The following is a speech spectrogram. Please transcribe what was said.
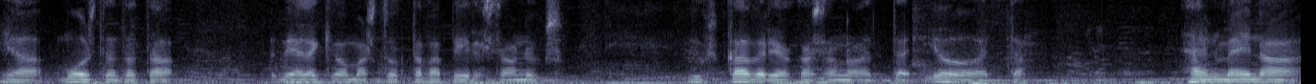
Ja muistan tota, vieläkin omassa tuttava piirissä on yksi, yksi kaveri, joka sanoi, että joo, että hän meinaa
